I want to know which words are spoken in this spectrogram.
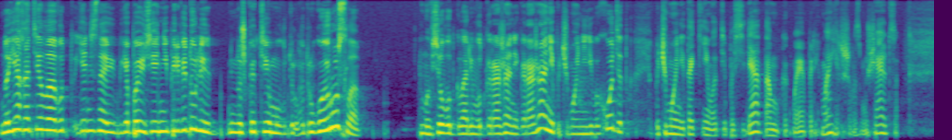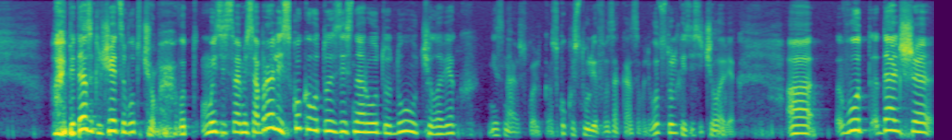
Но я хотела, вот, я не знаю, я боюсь, я не переведу ли немножко тему в, в другое русло. Мы все вот говорим, вот горожане, горожане, почему они не выходят, почему они такие вот типа сидят там, как моя парикмахерша, возмущаются. А беда заключается вот в чем. Вот мы здесь с вами собрались, сколько вот здесь народу? Ну, человек, не знаю сколько. Сколько стульев вы заказывали? Вот столько здесь и человек. А, вот дальше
